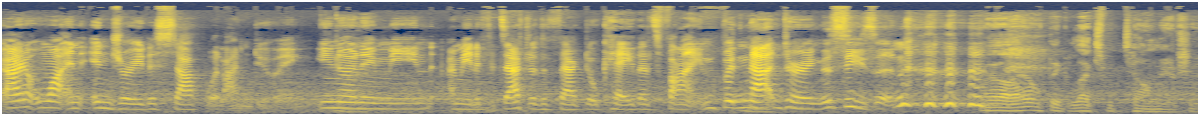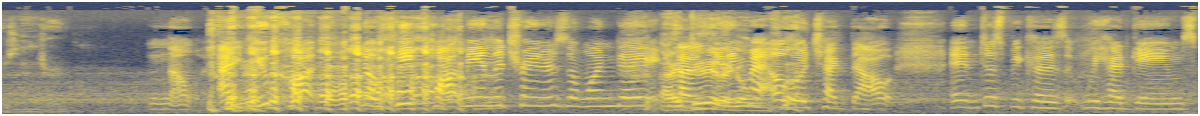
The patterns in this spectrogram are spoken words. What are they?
I don't want an injury to stop what I'm doing. You know what I mean? I mean, if it's after the fact, okay, that's fine, but not during the season. Well, I don't think Lex would tell me if she was injured. no, I, you caught. No, he caught me in the trainers the one day because I I, was did, getting go, my elbow checked out, and just because we had games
